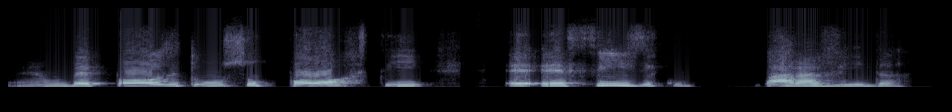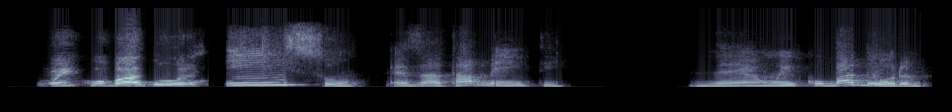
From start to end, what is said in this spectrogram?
né? um depósito, um suporte é, é físico para a vida. Uma incubadora. Isso, exatamente né, uma incubadora.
